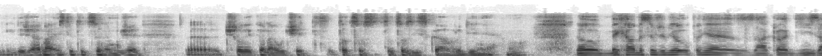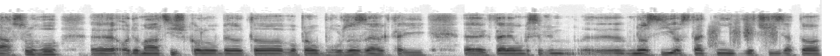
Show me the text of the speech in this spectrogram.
nikdy žádná instituce nemůže eh, člověka naučit to, co, to, co získá v rodině. No. no, Michal, myslím, že měl úplně základní zásluhu eh, o domácí školu. Byl to opravdu bulldozer, který, eh, kterému myslím, že mnozí ostatní děčí za to,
